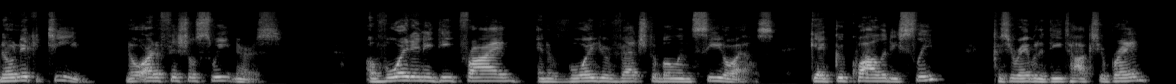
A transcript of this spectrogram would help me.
no nicotine, no artificial sweeteners, Avoid any deep frying and avoid your vegetable and seed oils. Get good quality sleep because you're able to detox your brain.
